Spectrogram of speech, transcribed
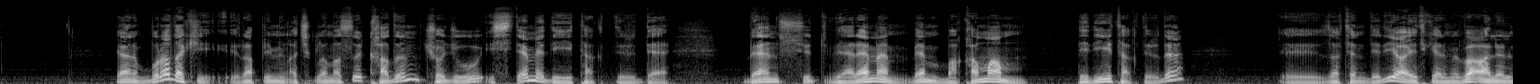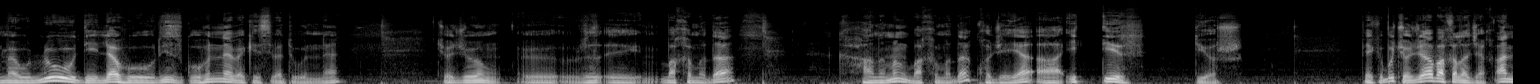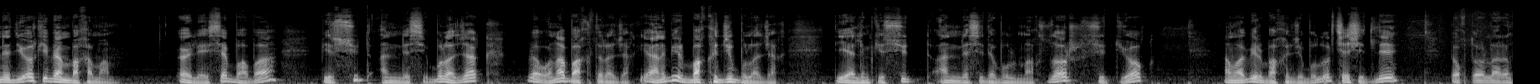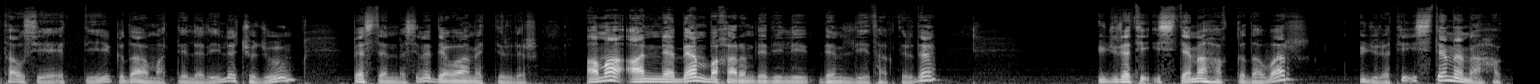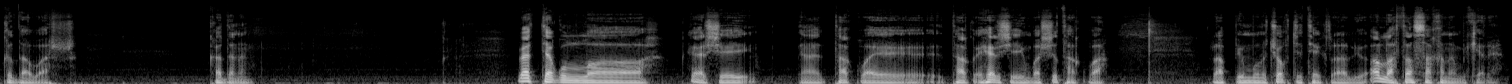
Yani buradaki Rabbimin açıklaması kadın çocuğu istemediği takdirde ben süt veremem, ben bakamam dediği takdirde e, zaten dediği ayet-i kerime ve alel mevludi lehu rizkuhunne ve kisvetuhunne çocuğun e, e, bakımı da hanımın bakımı da kocaya aittir diyor. Peki bu çocuğa bakılacak. Anne diyor ki ben bakamam. Öyleyse baba bir süt annesi bulacak ve ona baktıracak. Yani bir bakıcı bulacak. Diyelim ki süt annesi de bulmak zor, süt yok. Ama bir bakıcı bulur. Çeşitli doktorların tavsiye ettiği gıda maddeleriyle çocuğun beslenmesine devam ettirilir. Ama anne ben bakarım dediği, denildiği takdirde ücreti isteme hakkı da var, ücreti istememe hakkı da var kadının. Vettegullah her şey yani takvayı tak, her şeyin başı takva. Rabbim bunu çokça tekrarlıyor. Allah'tan sakının bir kere.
